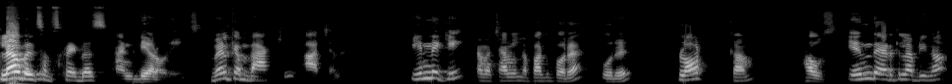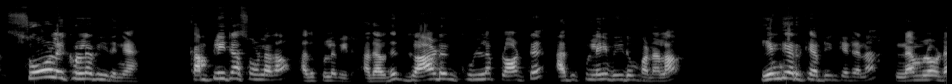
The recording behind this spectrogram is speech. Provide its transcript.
Lovable subscribers and dear audience welcome back to our channel இன்னைக்கு நம்ம சேனல்ல பார்க்க போற ஒரு பிளாட் கம் ஹவுஸ் எந்த இடத்துல அப்படின்னா சோலைக்குள்ள வீடுங்க. கம்ப்ளீட்டா சோலை தான் அதுக்குள்ள வீடு. அதாவது கார்டனுக்குள்ள பிளாட்டு அதுக்குள்ளேயே வீடும் பண்ணலாம். எங்க இருக்கு அப்படின்னு கேட்டேன்னா நம்மளோட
